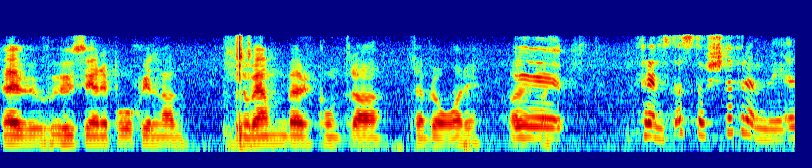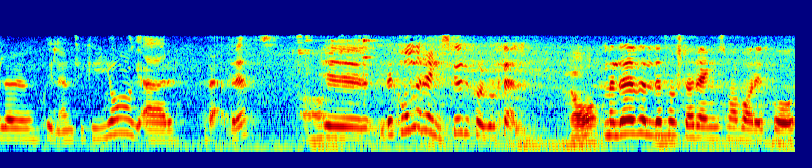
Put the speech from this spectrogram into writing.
Eh, hur hur ser ni på skillnad november kontra februari? Eh, främsta största förändring, eller skillnaden tycker jag är vädret. ja. Eh, det kom en regnskur i förrgår kväll. ja. Men det är väl det första regn som har varit på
